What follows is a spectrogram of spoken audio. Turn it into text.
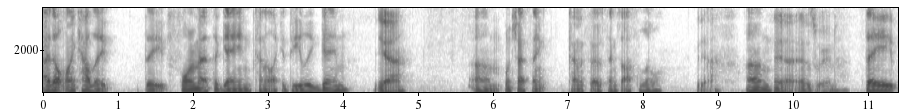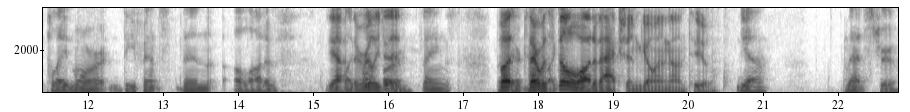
I don't like how they they format the game kind of like a D League game, Yeah. um, which I think kind of throws things off a little. Yeah. Um, Yeah, it was weird. they played more defense than a lot of Yeah, like they really did. things. But, they're there was like- still a lot of action going on too. Yeah, that's true.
